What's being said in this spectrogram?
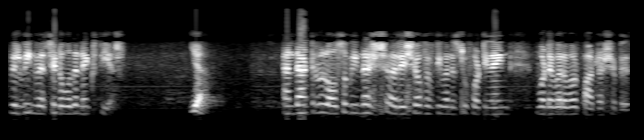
will be invested over the next year. Yeah. And that will also be in the ratio of 51 is to 49, whatever our partnership is.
